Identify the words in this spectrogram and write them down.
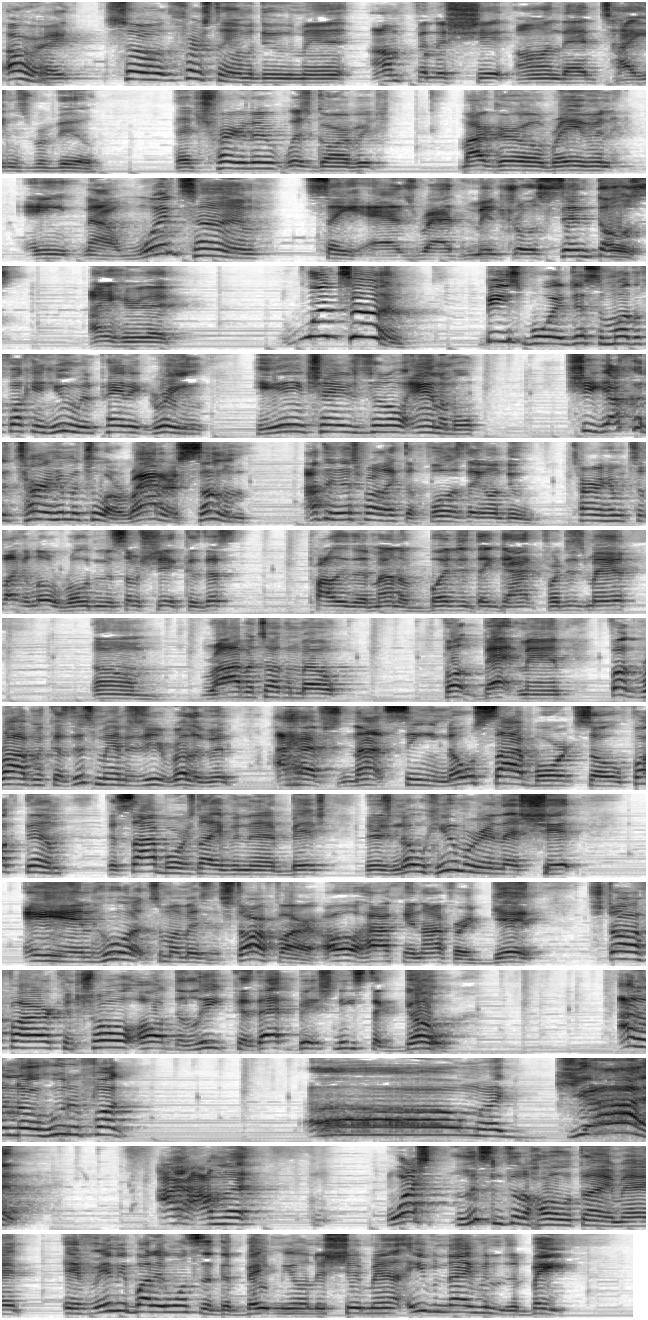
Alright, so the first thing I'm gonna do, man, I'm finna shit on that Titans reveal. That trailer was garbage. My girl Raven ain't not one time say Azarath Metrion Zinthos. I ain't hear that one time. Beast Boy just a motherfucking human painted green. He ain't changed into no animal. Shit, y'all could have turned him into a rat or something. I think that's probably like the fullest they gonna do. Turn him into like a little rodent or some shit, cause that's probably the amount of budget they got for this man. Um, Robin talking about fuck Batman, fuck Robin, cause this man is irrelevant. I have not seen no cyborg, so fuck them. Cause cyborg's not even that bitch. There's no humor in that shit. And who else am I missing? Starfire. Oh, how can I forget? Starfire, control, alt, delete, because that bitch needs to go. I don't know who the fuck. Oh my god! I, I'm not. Watch, listen to the whole thing, man. If anybody wants to debate me on this shit, man, even not even a debate,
